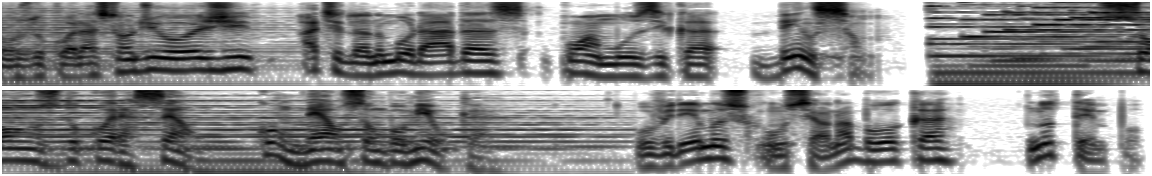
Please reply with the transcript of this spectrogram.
Sons do Coração de hoje Atilano Muradas com a música Benção. Sons do coração com Nelson Bomilca. Ouviremos com o céu na boca, no tempo.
